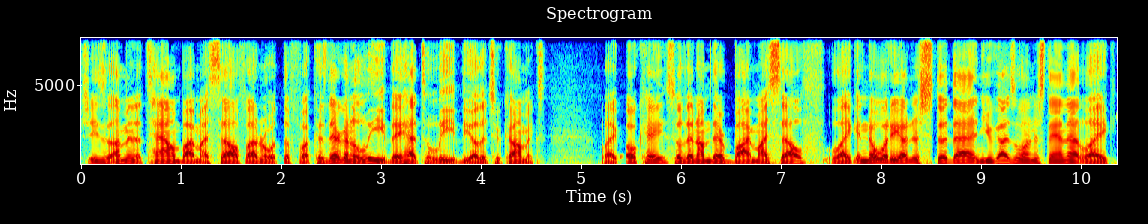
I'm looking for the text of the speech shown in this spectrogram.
Jesus, I'm in a town by myself. I don't know what the fuck, because they're gonna leave. They had to leave. The other two comics. Like, okay, so then I'm there by myself. Like, and nobody understood that, and you guys will understand that. Like,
